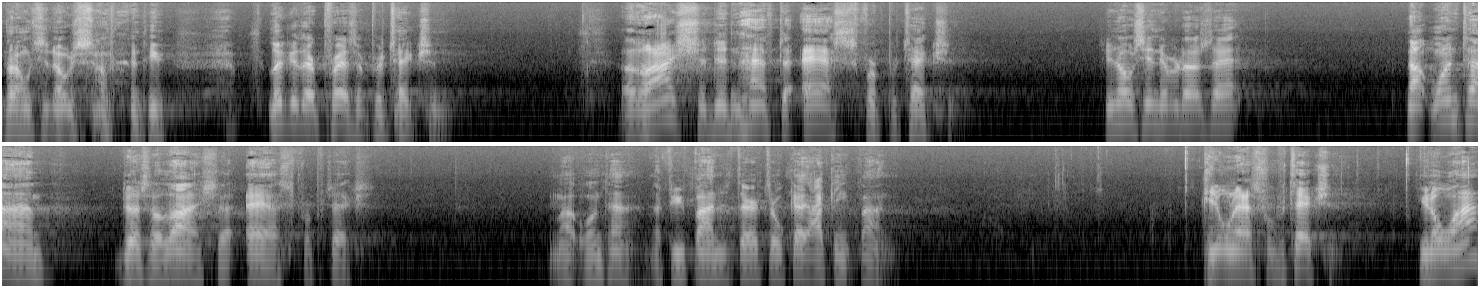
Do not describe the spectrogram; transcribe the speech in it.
But don't you notice something? Look at their present protection. Elisha didn't have to ask for protection. You notice he never does that? Not one time does Elisha ask for protection. Not one time. Now, if you find it there, it's okay. I can't find it. He don't ask for protection. You know why?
